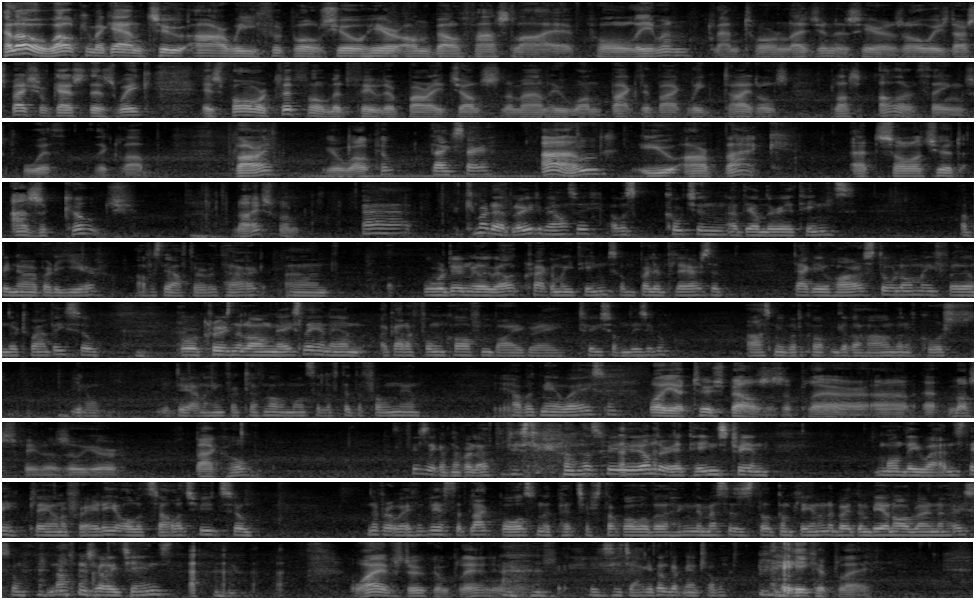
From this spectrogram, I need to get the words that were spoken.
Hello, welcome again to our wee football show here on Belfast Live. Paul Leeman, Glentoran legend, is here as always. And our special guest this week is former Cliftonville midfielder Barry Johnston, a man who won back to back league titles plus other things with the club. Barry, you're welcome. Thanks, Sarah. And you are back at Solitude as a coach. Nice one. Uh, came out of the blue, to be honest with you. I was coaching at the under 18s. I've been there about a year, obviously after I retired, and we were doing really well, cracking my team, some brilliant players that Daggy O'Hara stole on me for the under 20s. So we were cruising along nicely, and then I got a phone call from Barry Gray two Sundays ago. Asked me would I come up and give a hand, and of course, you know, you'd do anything for Cliftonville. And once I lifted the phone, then Yeah. that was me away. So Well, you had two spells as a player. Uh, it must feel as though you're back home. it feels like I've never left the place, to be honest with you. The under 18s train Monday, Wednesday, play on a Friday, all at Solitude. So never away from the place. The black balls and the pitch are stuck all over the thing. The missus is still complaining about them being all around the house, so nothing's really changed. Wives do complain, you know. Easy, Jackie, don't get me in trouble. he could play.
